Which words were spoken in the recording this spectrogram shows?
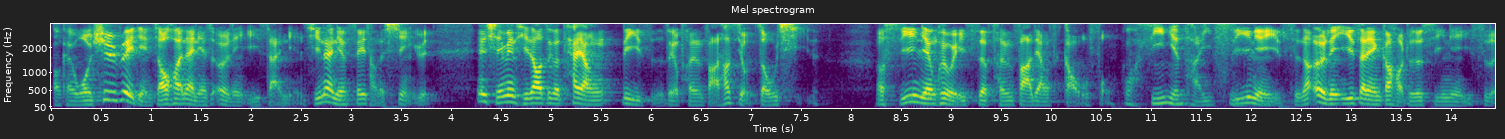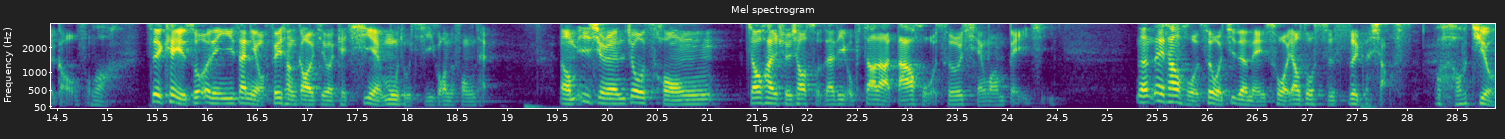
OK，我去瑞典交换那年是二零一三年，其实那年非常的幸运，因为前面提到这个太阳粒子的这个喷发，它是有周期的，然后十一年会有一次的喷发量是高峰，哇，十一年才一次十，一年一次，那二零一三年刚好就是十一年一次的高峰，哇，所以可以说二零一三年有非常高的机会可以亲眼目睹极光的风采。那我们一行人就从交换学校所在地 Uppsala 搭火车前往北极，那那趟火车我记得没错，要坐十四个小时。哇，好久，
